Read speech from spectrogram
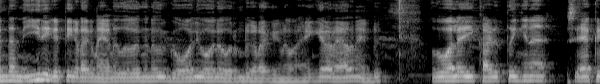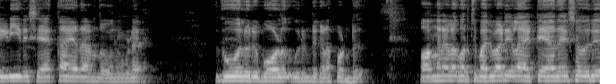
എന്റെ നീര് കെട്ടി കിടക്കണതാണ് ഇത് ഇങ്ങനെ ഒരു ഗോലി പോലെ ഉരുണ്ട് കിടക്കുകയാണ് ഭയങ്കര വേദനയുണ്ട്. അതുപോലെ ഈ കഴുത്ത് ഇങ്ങനെ ഷേക്ക് ഇടിയിൽ ഷേക്കായതാണെന്ന് തോന്നുന്നു ഇവിടെ. ഇതുപോലൊരു ബോൾ ഉരുണ്ട് കിടപ്പുണ്ട്. അപ്പോൾ അങ്ങനെയുള്ള കുറച്ച് പരിപാടികളായിട്ട് ഏകദേശം ഒരു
